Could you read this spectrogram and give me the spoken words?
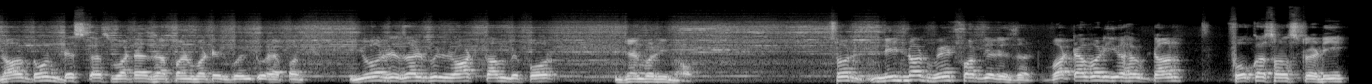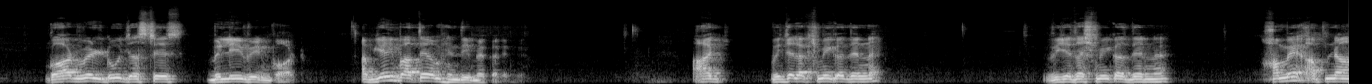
Now don't discuss what has happened, what is going to happen. Your result will not come before January now. So need not wait for the result. Whatever you have done, focus on study. God will do justice. Believe in God. अब यही बातें हम हिंदी में करेंगे आज विजयलक्ष्मी का दिन है विजयदशमी का दिन है हमें अपना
